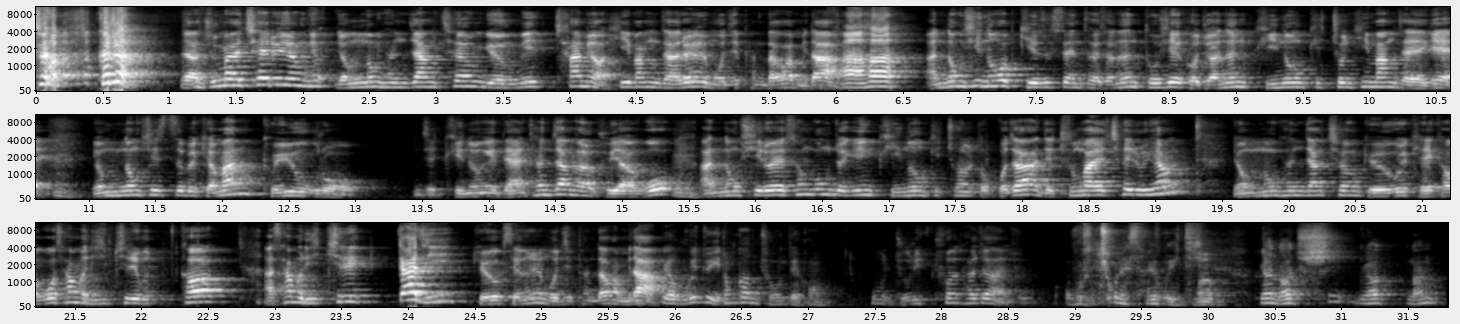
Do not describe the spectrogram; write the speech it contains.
자, 가자. 자, 주말 체류형 영- 영농 현장 체험 교육 및 참여 희망자를 모집한다고 합니다. 아하. 안동시 농업기술센터에서는 도시에 거주하는 귀농 귀촌 희망자에게 영농 실습을 겸한 교육으로 이제 귀농에 대한 현장감을 부여하고 안동시로의 성공적인 귀농 귀촌을 돕고자 이제 주말 체류형 영농 현장 체험 교육을 계획하고 3월 27일부터 아 3월 27일까지 교육생을 모집한다고 합니다. 야, 우리도 이런 거 하면 좋은데, 어. 어, 우리 촌 살잖아요 지금. 우리 촌에 살고 있지. 어. 야, 난 시, 야, 난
